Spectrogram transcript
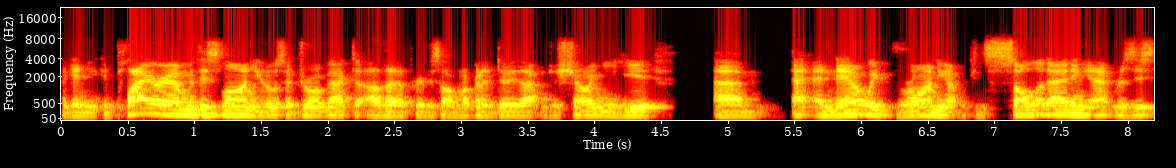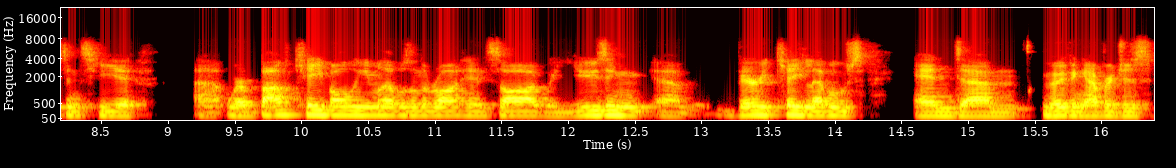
Again, you can play around with this line. You'd also draw it back to other previous. I'm not going to do that. I'm just showing you here. Um, and now we're grinding up, consolidating at resistance here. Uh, we're above key volume levels on the right hand side. We're using um, very key levels and um, moving averages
